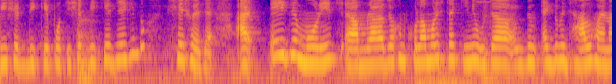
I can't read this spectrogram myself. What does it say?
বিশের দিকে, পঁচিশের দিকে যেয়ে কিন্তু শেষ হয়ে যায়। আর এই যে মরিচ, আমরা যখন খোলা মরিচটা কিনি ওইটা একদম, একদমই ঝাল হয় না।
